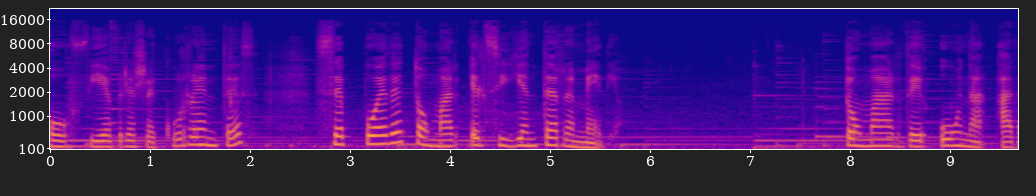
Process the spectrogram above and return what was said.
o fiebres recurrentes, se puede tomar el siguiente remedio. Tomar de 1 a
